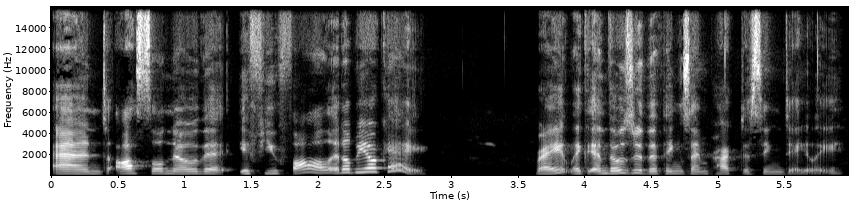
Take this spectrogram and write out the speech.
and also know that if you fall, it'll be okay. Right? Like and those are the things I'm practicing daily.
